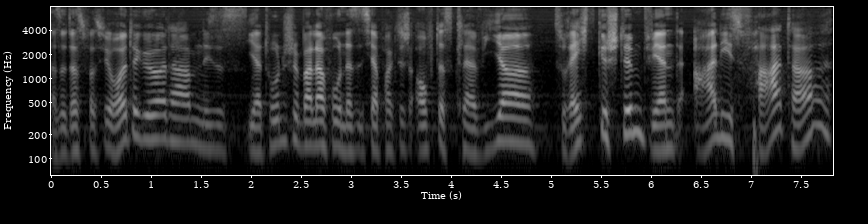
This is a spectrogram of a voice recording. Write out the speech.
Also das, was wir heute gehört haben, dieses diatonische Balaphon, das ist ja praktisch auf das Klavier zurechtgestimmt, während Alis Vater,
